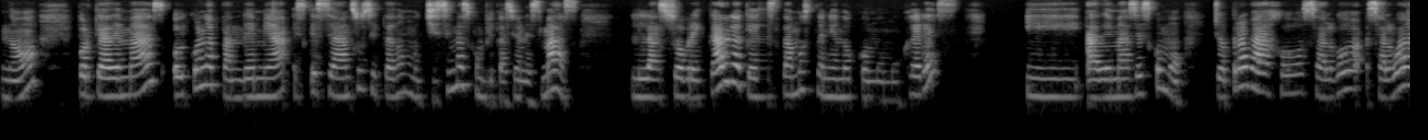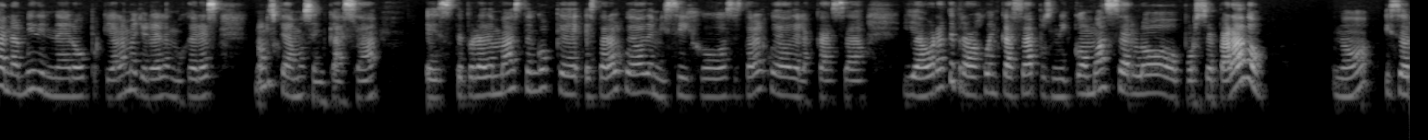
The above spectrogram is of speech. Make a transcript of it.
¿no? Porque además hoy con la pandemia es que se han suscitado muchísimas complicaciones más. La sobrecarga que estamos teniendo como mujeres y además es como yo trabajo, salgo, salgo a ganar mi dinero, porque ya la mayoría de las mujeres no nos quedamos en casa, este, pero además tengo que estar al cuidado de mis hijos, estar al cuidado de la casa, y ahora que trabajo en casa, pues ni cómo hacerlo por separado, ¿no? Y se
